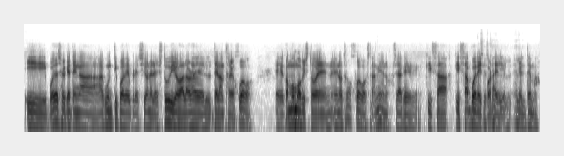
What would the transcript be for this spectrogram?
y puede ser que tenga algún tipo de presión el estudio a la hora de, lanzar el juego. Eh, como hemos visto en, otros juegos también. O sea que quizá, quizá puede ir por ahí el, tema.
